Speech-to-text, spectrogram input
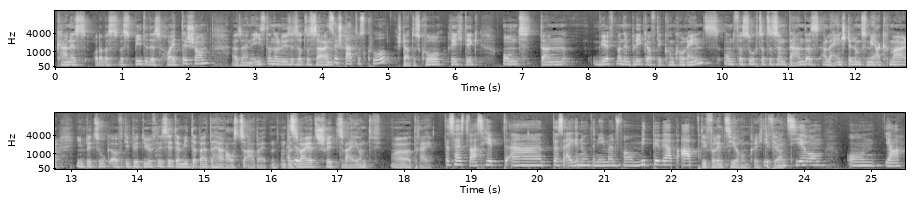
kann es oder was, was bietet es heute schon, also eine Ist-Analyse sozusagen. Also Status Quo. Status Quo, richtig. Und dann wirft man den Blick auf die Konkurrenz und versucht sozusagen dann das Alleinstellungsmerkmal in Bezug auf die Bedürfnisse der Mitarbeiter herauszuarbeiten. Und das also, war jetzt Schritt zwei und äh, drei. Das heißt, was hebt äh, das eigene Unternehmen vom Mitbewerb ab? Differenzierung, richtig. Differenzierung ja. und ja.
